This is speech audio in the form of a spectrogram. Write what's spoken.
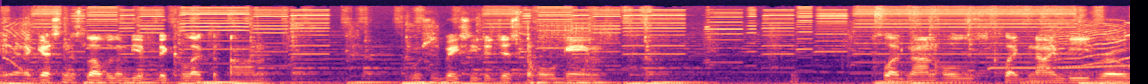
Yeah, I guess in this level is gonna be a big collectathon which is basically to just the whole game. Plug nine holes, collect nine bees, row.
